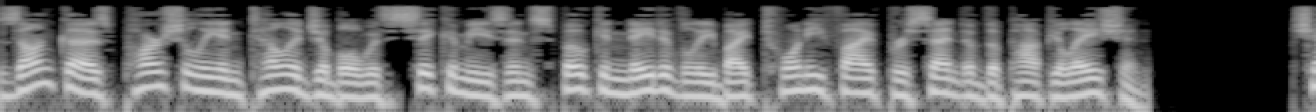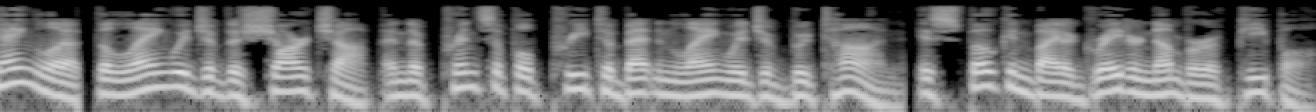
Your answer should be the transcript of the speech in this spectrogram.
Dzongkha is partially intelligible with Sikkimese and spoken natively by 25% of the population. Tshangla, the language of the Sharchop and the principal pre-Tibetan language of Bhutan, is spoken by a greater number of people.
